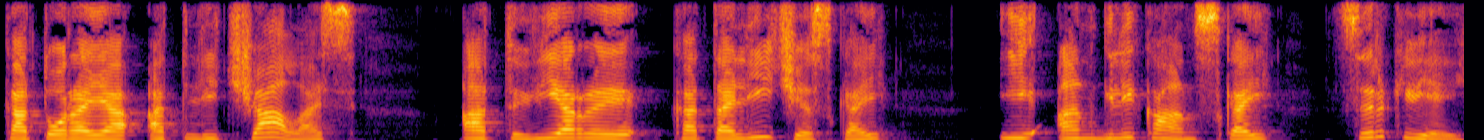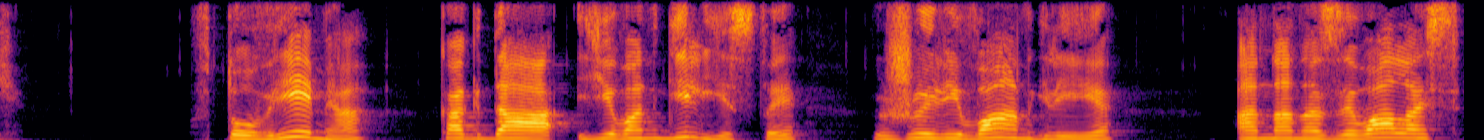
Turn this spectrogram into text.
которая отличалась от веры католической и англиканской церквей. В то время, когда евангелисты жили в Англии, она называлась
